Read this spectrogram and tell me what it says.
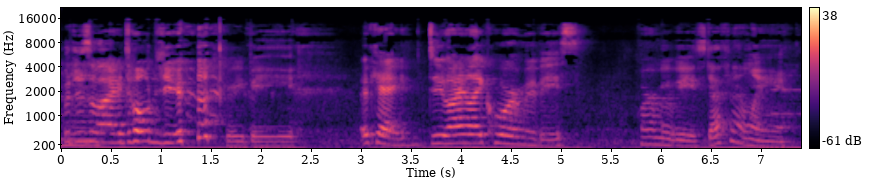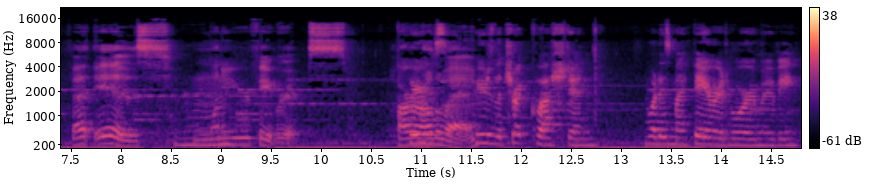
which is Mhm. why I told you. Creepy. okay. Do I like horror movies? Horror movies, definitely. That is Mhm. one of your favorites. Horror all the way. Here's the trick question. What is my favorite horror movie?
